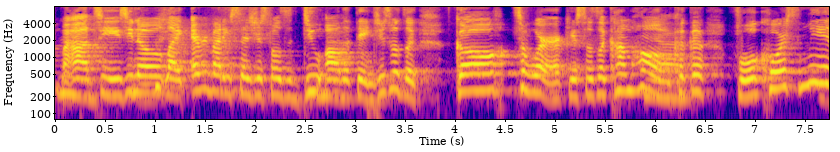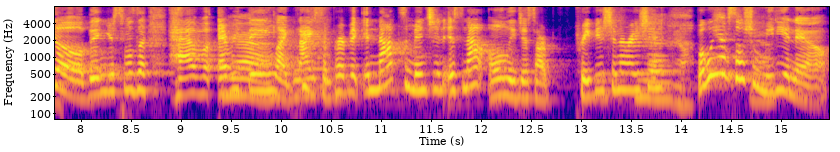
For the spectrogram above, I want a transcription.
my mm. aunties, you know, like everybody says you're supposed to do all the things. You're supposed to go to work. You're supposed to come home, yeah. cook a full course meal. Then you're supposed to have everything yeah. like nice and perfect. And not to mention, it's not only just our previous generation. Yeah, yeah. But we have social yeah. media now,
